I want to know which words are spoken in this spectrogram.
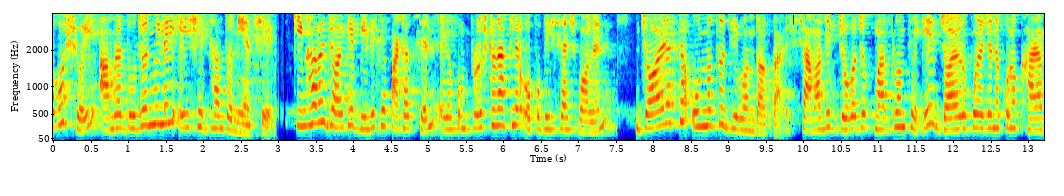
অবশ্যই আমরা দুজন মিলেই এই সিদ্ধান্ত নিয়েছে। কীভাবে জয়কে বিদেশে পাঠাচ্ছেন এরকম প্রশ্ন রাখলে অপবিশ্বাস বলেন, জয়ের একটা উন্নত জীবন দরকার। সামাজিক যোগাযোগ মাধ্যম থেকে জয়ের উপরে যেন কোনো খারাপ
